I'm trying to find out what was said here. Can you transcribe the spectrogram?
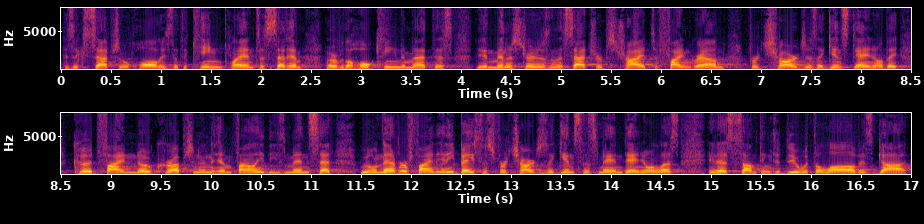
his exceptional qualities that the king planned to set him over the whole kingdom. At this, the administrators and the satraps tried to find ground for charges against Daniel. They could find no corruption in him. Finally, these men said, We will never find any basis for charges against this man, Daniel, unless it has something to do with the law of his God.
